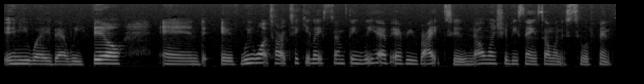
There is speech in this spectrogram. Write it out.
any way that we feel. And if we want to articulate something, we have every right to. No one should be saying someone is too offensive.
